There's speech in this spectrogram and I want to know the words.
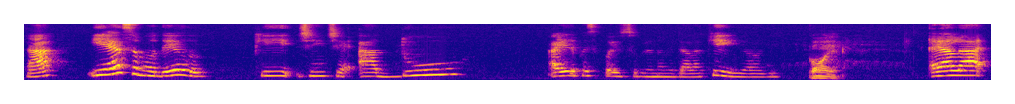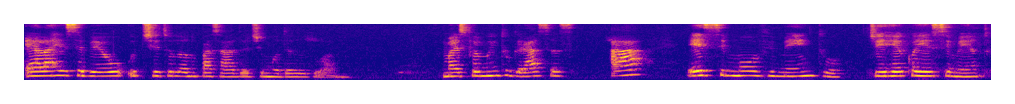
tá? E essa modelo, que, gente, é a Du... Aí depois você põe o sobrenome dela aqui, Yogi. Põe. Ela, ela recebeu o título ano passado de modelo do ano. Mas foi muito graças a esse movimento de reconhecimento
